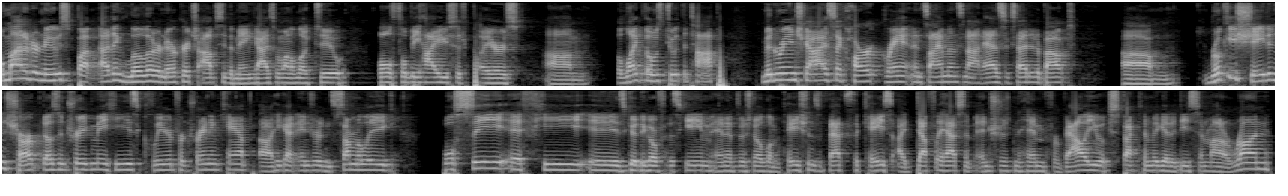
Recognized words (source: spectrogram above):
we'll monitor news, but I think Lillard or Nurkic, obviously the main guys we want to look to. Both will be high usage players. Um, so like those two at the top. Mid range guys like Hart, Grant, and Simons, not as excited about. Um, rookie Shaedon Sharpe does intrigue me. He's cleared for training camp. Uh, he got injured in summer league. We'll see if he is good to go for this game and if there's no limitations. If that's the case, I definitely have some interest in him for value. Expect him to get a decent amount of run.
